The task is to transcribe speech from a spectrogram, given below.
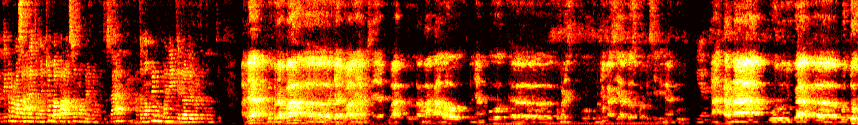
ketika permasalahan itu muncul Bapak langsung memberikan keputusan atau mungkin mempunyai jadwal-jadwal tertentu? Ada beberapa eh, jadwal yang saya buat, terutama kalau menyangkut komunikasi, komunikasi atau supervisi dengan guru. Iya. Nah, karena guru juga eh, butuh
